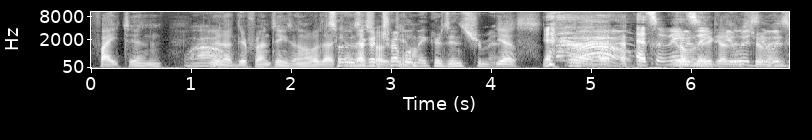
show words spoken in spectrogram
fighting, Wow. doing uh, different things and all that. so it kind- was that's like a how it came out. troublemaker's instrument. Yes. Wow. That's It was, amazing. it, was, it was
